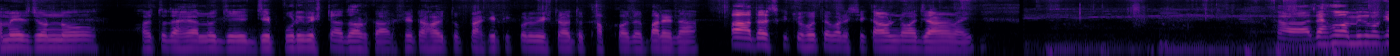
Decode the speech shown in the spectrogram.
আমের জন্য হয়তো দেখা গেলো যে যে পরিবেশটা দরকার, সেটা হয়তো প্রাকৃতিক পরিবেশটা হয়তো খাপ খাওয়াতে পারে না, বা আদার্স কিছু হতে পারে, সে কারণটা আমার জানা নাই। দেখো, আমি তোমাকে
